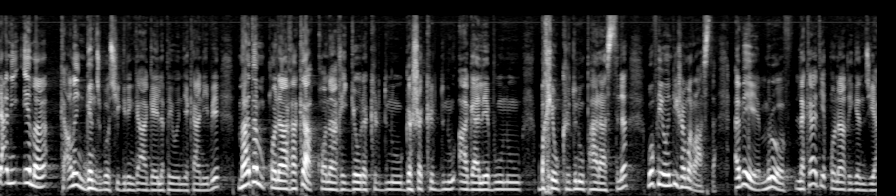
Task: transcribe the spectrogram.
یەعنی ئێمە کە ئەڵێن گەنج بۆچی گرنگە ئاگای لە پەیوەندییەکانی بێ، مادەم قۆناغەکە قۆناغی گەورەکردن و گەشەکردن و ئاگالێبوون و بەخێوکردن و پاراستنە، بۆ پەیوەندیش ئەمە ڕاستە. ئەبێ مرۆڤ لە کاتی قۆناغی گەنجییە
